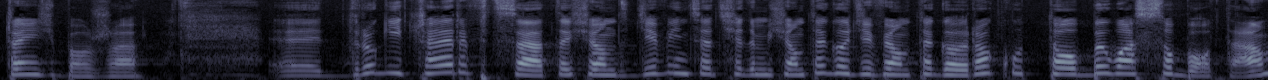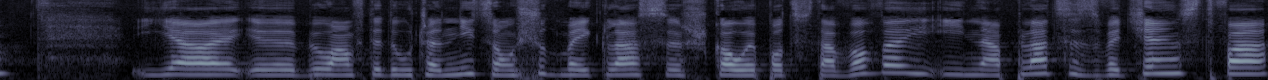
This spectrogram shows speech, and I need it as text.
Szczęść Boże. 2 czerwca 1979 roku to była sobota. Ja e, byłam wtedy uczennicą siódmej klasy szkoły podstawowej i na placy zwycięstwa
